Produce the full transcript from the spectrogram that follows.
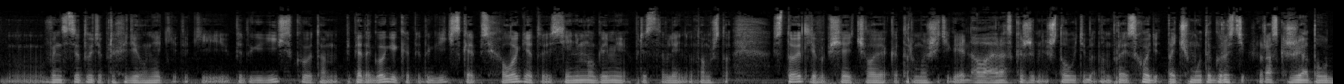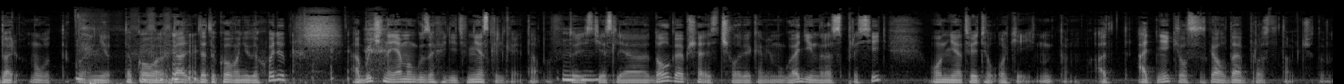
в институте проходил некие такие педагогическую, там, педагогика, педагогическая психология, то есть я немного имею представление о том, что стоит ли вообще человек тормошить и говорить, давай, расскажи мне, что у тебя там происходит, почему ты грустишь, расскажи, я то ударю. Ну, вот такое нет, такого, до такого не доходит. Обычно я могу заходить в несколько этапов. То есть, если я долго общаюсь с человеком, я могу один раз спросить, он не ответил окей, ну там от, отнекился, сказал, да, просто там что-то вот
